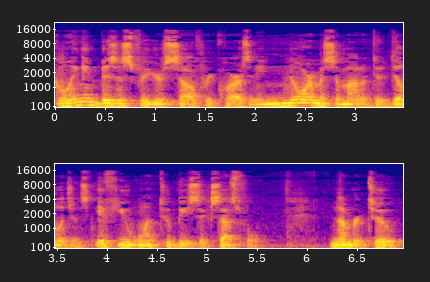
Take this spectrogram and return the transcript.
Going in business for yourself requires an enormous amount of due diligence if you want to be successful. Number two,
